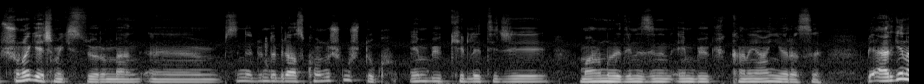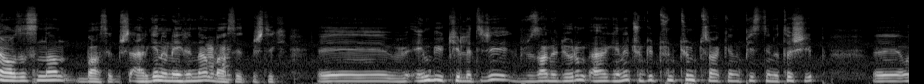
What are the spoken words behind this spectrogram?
şuna geçmek istiyorum ben. E, sizinle dün de biraz konuşmuştuk. En büyük kirletici Marmara Denizi'nin en büyük kanayan yarası. Bir Ergen Havzası'ndan bahsetmiştik. Ergene Nehri'nden bahsetmiştik. Ee, en büyük kirletici zannediyorum Ergene. Çünkü tüm, tüm Trakya'nın pistini taşıyıp e, o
